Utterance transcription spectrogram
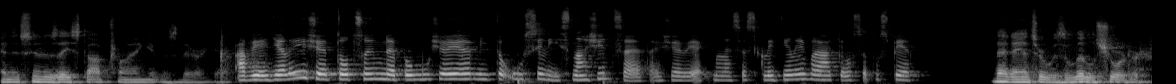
and as soon as they stopped trying, it was there again. A věděli, že to, co jim nepomůže, je mít to úsilí, snažit se. Takže jakmile se sklidnili, vrátilo se to zpět. That answer was a little shorter.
